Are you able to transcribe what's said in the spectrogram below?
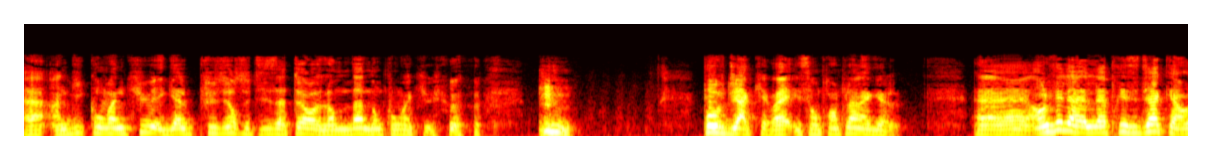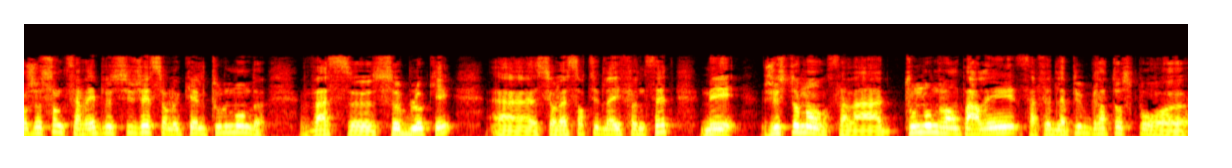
Euh, un geek convaincu égale plusieurs utilisateurs lambda non convaincus. Pauvre Jack, ouais, il s'en prend plein la gueule. Euh, enlever la, prise jack, alors je sens que ça va être le sujet sur lequel tout le monde va se, bloquer euh, sur la sortie de l'iPhone 7, mais justement, tout le monde va en parler, ça fait de la pub gratos pour euh,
